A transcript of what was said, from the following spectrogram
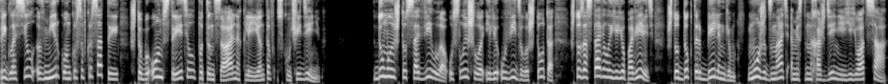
пригласил в мир конкурсов красоты, чтобы он встретил потенциальных клиентов с кучей денег. Думаю, что Савилла услышала или увидела что-то, что заставило ее поверить, что доктор Беллингем может знать о местонахождении ее отца.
